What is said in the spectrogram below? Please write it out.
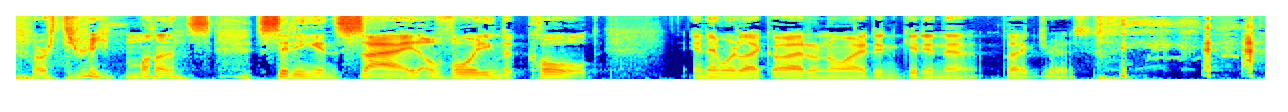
or three months sitting inside avoiding the cold. And then we're like, oh, I don't know why I didn't get in that black dress.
